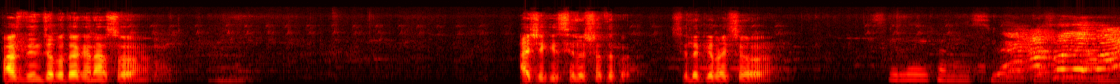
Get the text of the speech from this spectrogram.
পাঁচ দিন যাব এখানে আছো? আইসে কি ছেলের সাথে ছেলেকে পাইছো? ছেলে এখানে ছিল তারপরে আমার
